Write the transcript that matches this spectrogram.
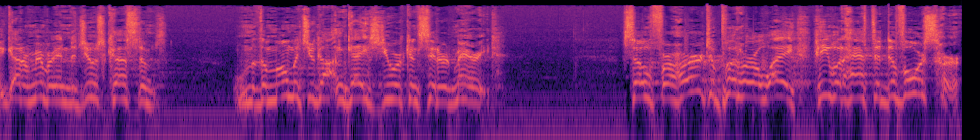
You got to remember, in the Jewish customs, the moment you got engaged, you were considered married. So for her to put her away, he would have to divorce her.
